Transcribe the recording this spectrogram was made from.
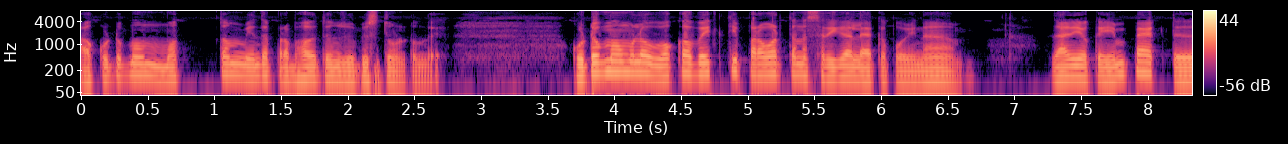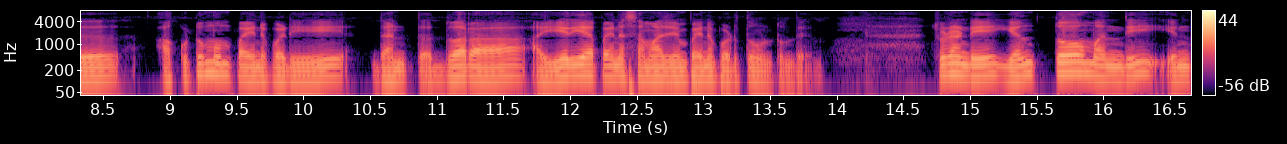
ఆ కుటుంబం మొత్తం మీద ప్రభావితం చూపిస్తూ ఉంటుంది. కుటుంబంలో ఒక వ్యక్తి ప్రవర్తన సరిగా లేకపోయినా దాని యొక్క ఇంపాక్ట్ ఆ కుటుంబం పైన పడి దాని తద్వారా ఆ ఏరియా పైన సమాజం పైన పడుతూ ఉంటుంది. చూడండి ఎంతోమంది ఎన్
